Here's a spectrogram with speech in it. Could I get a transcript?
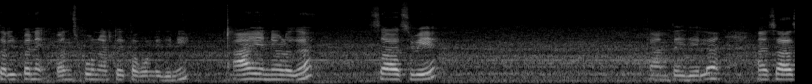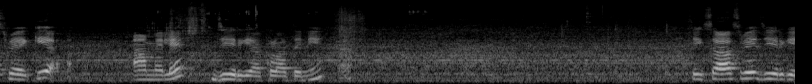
ಸ್ವಲ್ಪನೇ, ಒಂದು ಸ್ಪೂನ್ ಅಷ್ಟೇ ತೊಗೊಂಡಿದ್ದೀನಿ ಆ ಎಣ್ಣೆ ಒಳಗೆ ಸಾಸಿವೆ ಕಾಣ್ತಾ ಇದೆಯಲ್ಲ? ಆ ಸಾಸಿವೆ ಹಾಕಿ ಆಮೇಲೆ ಜೀರಿಗೆ ಹಾಕೊಳತ್ತೀನಿ. ಈಗ ಸಾಸಿವೆ, ಜೀರಿಗೆ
